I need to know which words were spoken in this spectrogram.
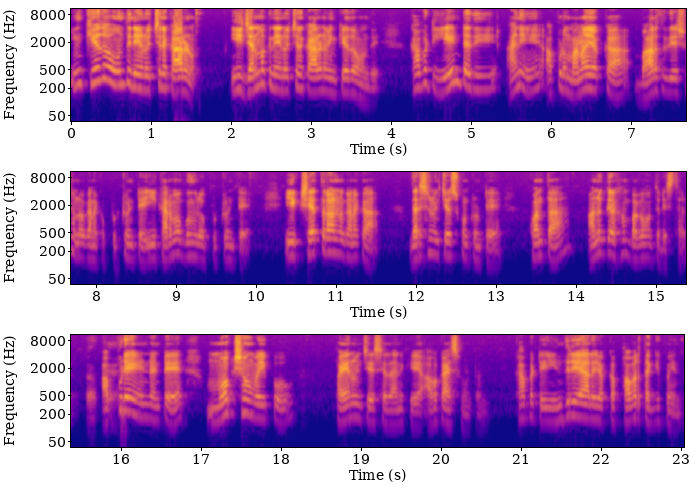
ఇంకేదో ఉంది నేను వచ్చిన కారణం. ఈ జన్మకు నేను వచ్చిన కారణం ఇంకేదో ఉంది. కాబట్టి ఏంటది అని అప్పుడు మన యొక్క భారతదేశంలో గనక పుట్టుంటే ఈ కర్మభూమిలో పుట్టుంటే ఈ క్షేత్రాలను గనక దర్శనం చేసుకుంటుంటే కొంత అనుగ్రహం భగవంతుడు ఇస్తాడు. ఓకే. అప్పుడే ఏంటంటే మోక్షం వైపు పయనం చేసేదానికి అవకాశం ఉంటుంది. కాబట్టి ఇంద్రియాల యొక్క పవర్ తగ్గిపోయింది.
